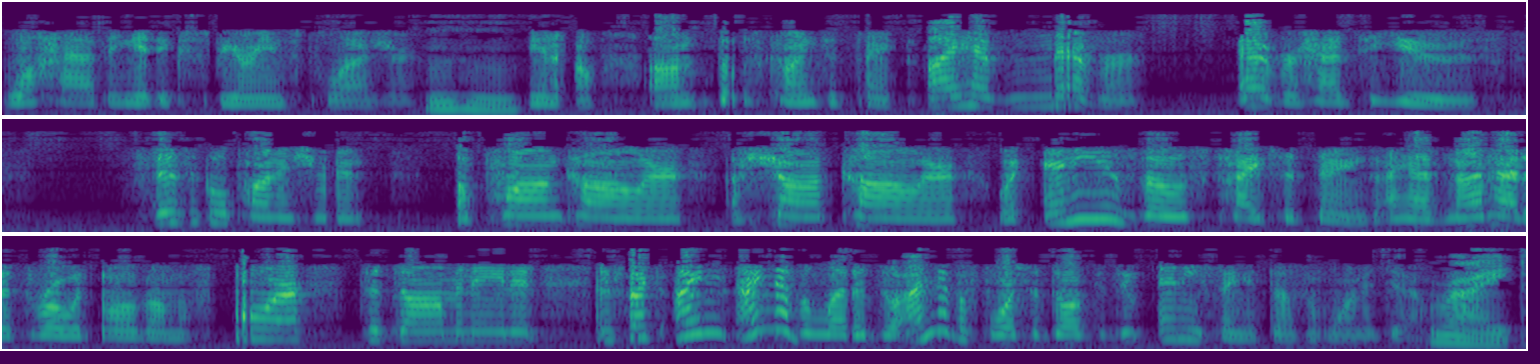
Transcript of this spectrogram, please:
while having it experience pleasure Mhm. you know, um, those kinds of things. I have never, ever had to use physical punishment, a prong collar, a shock collar, or any of those types of things. I have not had to throw a dog on the floor to dominate it. In fact, I, I never let a dog, I never force a dog to do anything it doesn't want to do. Right.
